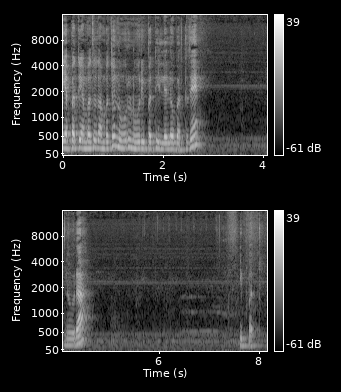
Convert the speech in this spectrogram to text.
ಎಪ್ಪತ್ತು, ಎಂಬತ್ತು, ತೊಂಬತ್ತು, ನೂರು, ನೂರಿಪ್ಪತ್ತು ಇಲ್ಲೆಲ್ಲೋ ಬರ್ತದೆ. ನೂರ ಇಪ್ಪತ್ತು.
